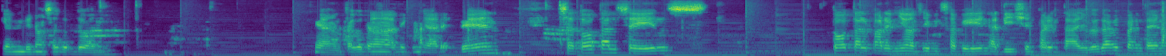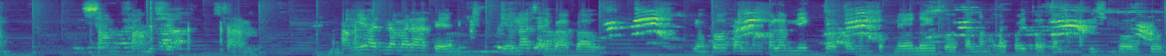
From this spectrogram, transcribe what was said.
Ganun din ang sagot doon. Yan, sagutan na natin kunyari. Then, sa total sales, total pa rin yun. So, ibig sabihin, addition pa rin tayo. Gagamit pa rin tayo ng sum function. Sum. Ang i-add naman natin, yung nasa ibabaw. Yung total ng palamig, total ng tukneneng, total ng okoy, total ng fishball, to-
